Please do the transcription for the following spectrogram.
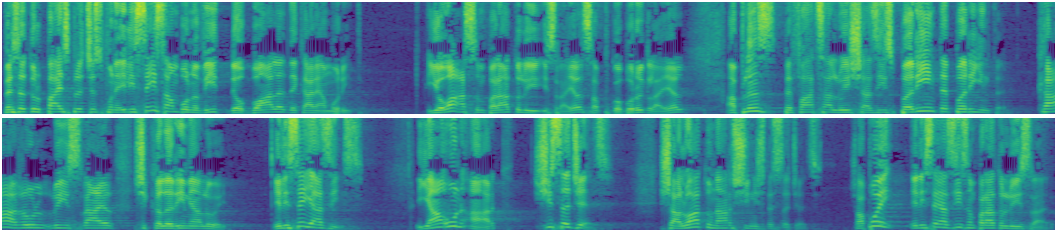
versetul 14 spune, Elisei s-a îmbolnăvit de o boală de care a murit. Ioas, împăratul lui Israel, s-a coborât la el, a plâns pe fața lui și a zis, Părinte, părinte, carul lui Israel și călărimea lui. Elisei i-a zis, ia un arc și săgeți. Și a luat un arc și niște săgeți. Și apoi Elisei a zis împăratul lui Israel,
